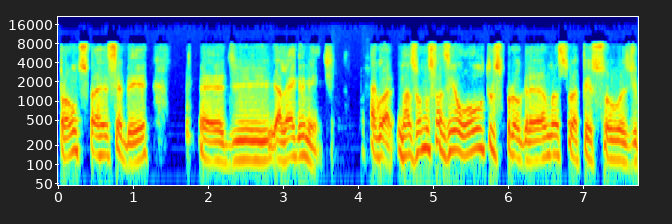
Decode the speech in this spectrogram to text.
prontos para receber é, de alegremente. Agora, nós vamos fazer outros programas para pessoas de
